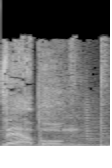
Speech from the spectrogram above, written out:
Werbung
